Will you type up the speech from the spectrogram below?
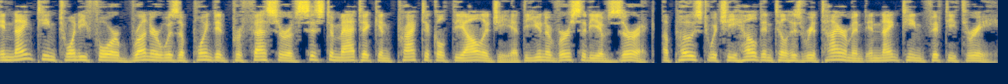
In 1924 Brunner was appointed Professor of Systematic and Practical Theology at the University of Zurich, a post which he held until his retirement in 1953.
